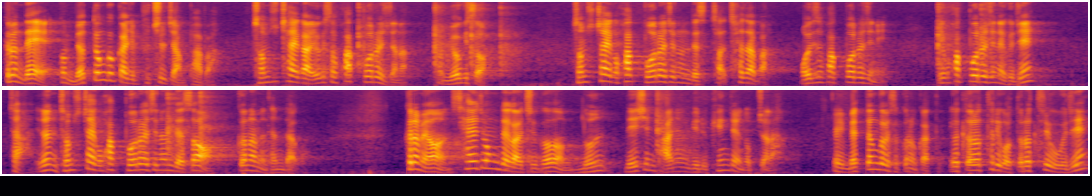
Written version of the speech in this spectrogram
그런데 그럼 몇 등급까지 붙일지 한번 봐봐. 점수 차이가 여기서 확 벌어지잖아. 그럼 여기서 점수 차이가 확 벌어지는 데서 차- 찾아봐. 어디서 확 벌어지니? 이거 확 벌어지네, 그지? 자, 이런 점수 차이가 확 벌어지는 데서 끊으면 된다고. 그러면 세종대가 지금 논, 내신 반영 비율이 굉장히 높잖아. 몇 등급에서 끊을 것 같아? 이거 떨어뜨리고 떨어뜨리고 그지?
